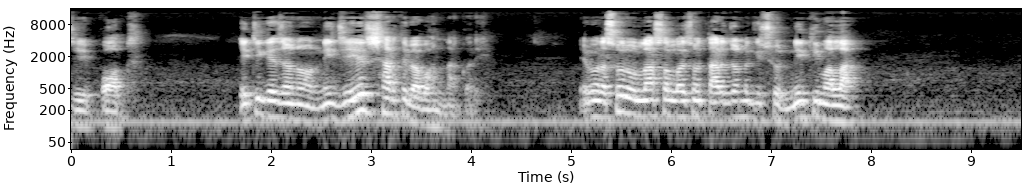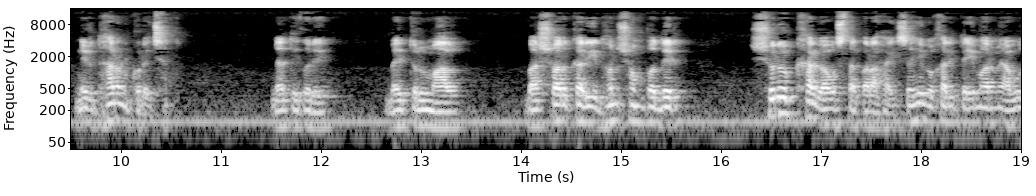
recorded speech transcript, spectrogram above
যে পথ, এটিকে যেন নিজের স্বার্থে ব্যবহার না করে। এবং রসুল উল্লাহ সাল্লাহ তার জন্য কিছু নীতিমালা নির্ধারণ করেছেন, যাতে করে বাইতুল মাল বা সরকারি ধন সম্পদের সুরক্ষার ব্যবস্থা করা হয়। সহি বখারিতে ইমামে আবু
